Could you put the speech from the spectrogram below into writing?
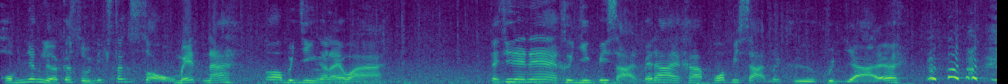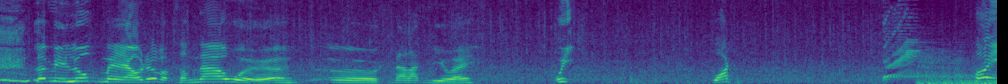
ผมยังเหลือกระสุนอีกตั้งสองเม็ดนะ ก็ไปยิงอะไรวะ แต่ที่แน่ๆ คือยิงปีศาจไม่ได้ครับ เพราะาปีศาจมันคือคุณยายเอ้ยแล้วมีรูปแมวด้วยแบบทำหน้าเหวอเออ น่ารักดีไว้ยอุ๊ย what เฮ้ย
